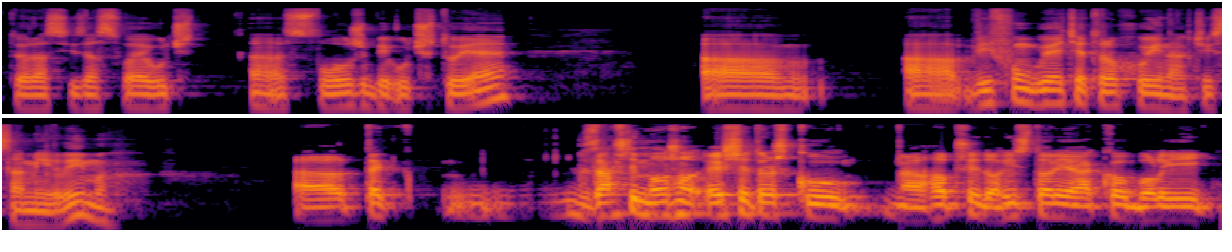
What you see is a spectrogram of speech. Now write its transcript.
ktorá si za svoje uč- služby účtuje a, a vy fungujete trochu inak. Či sa mýlim? Uh, tak začnem možno ešte trošku hlbšie do histórie, ako, boli,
